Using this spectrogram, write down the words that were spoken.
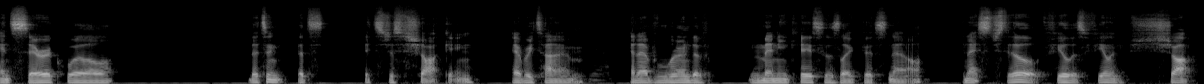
and Seroquel. That's in, that's it's just shocking every time Yeah. and I've learned of many cases like this now, and I still feel this feeling of shock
